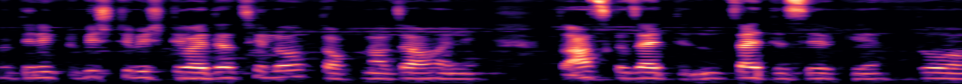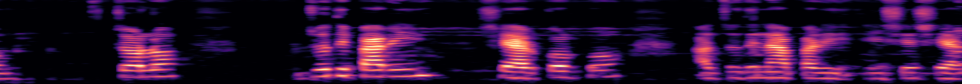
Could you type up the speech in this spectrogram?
ওই দিন একটু বৃষ্টি বৃষ্টি ওয়েদার ছিল, তখন আর যাওয়া হয়নি। তো আজকে যাইতে, যাইতেছি আর কি। তো চলো যদি পারি শেয়ার করব, আর যদি না পারি এসে শেয়ার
